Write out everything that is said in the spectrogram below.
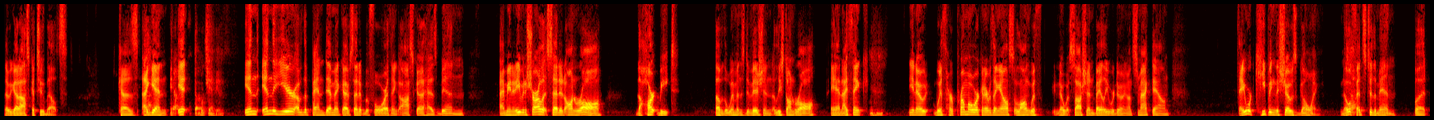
that we got Asuka two belts because again yeah, it double champion in in the year of the pandemic i've said it before i think Asuka has been i mean and even charlotte said it on raw the heartbeat of the women's division at least on raw and i think mm-hmm you know, with her promo work and everything else, along with you know what Sasha and Bayley were doing on SmackDown, they were keeping the shows going. No yeah. offense to the men, but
